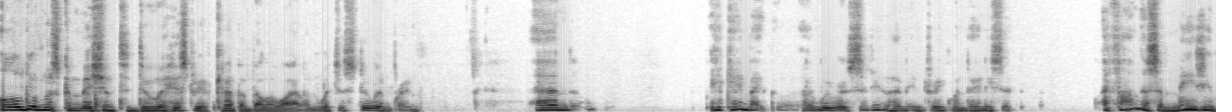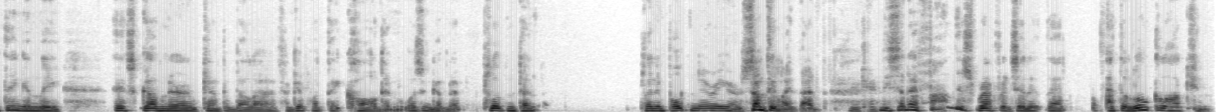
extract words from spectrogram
Alden was commissioned to do a history of Campobello Island, which is still in Britain. And he came back, uh, we were sitting having a drink one day, and he said, I found this amazing thing in the ex-governor of Campobello, I forget what they called him, it wasn't governor, Plotentent, plenipotentiary or something like that. Okay. And he said, I found this reference in it that at the local auction,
